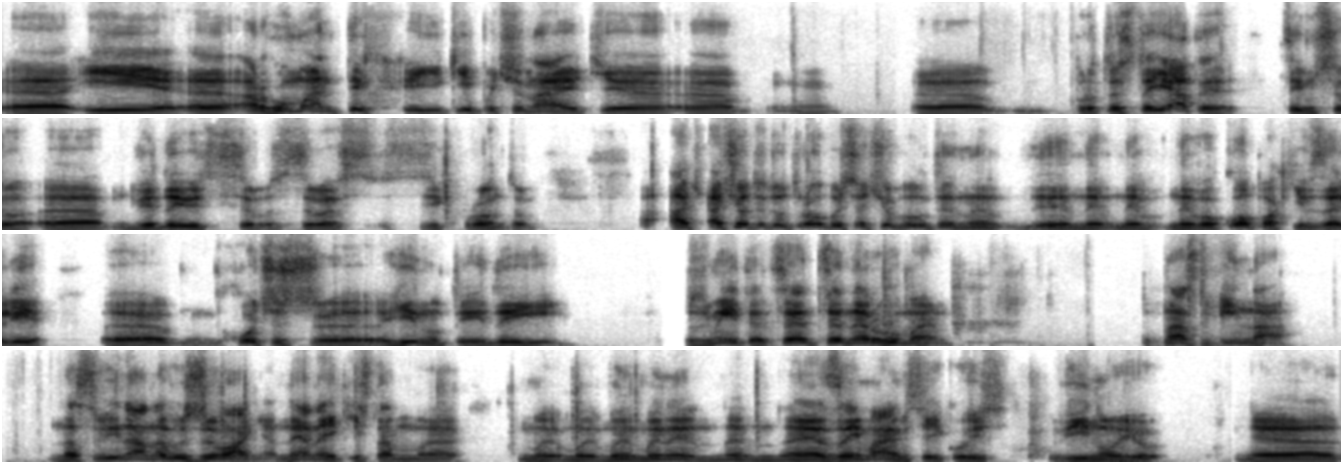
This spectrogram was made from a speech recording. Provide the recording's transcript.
Е, і е, аргумент тих, які починають е, протистояти цим, що віддають себе всіх фронтом. А, а що ти тут робиш? А чому ти не, не, не, не в окопах і взагалі е, хочеш гинути, іди гинь. Розумієте, це, це не аргумент. У нас війна. У нас війна на виживання, не на якісь там. Ми, ми, ми, ми не, не, не займаємося якоюсь війною е,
